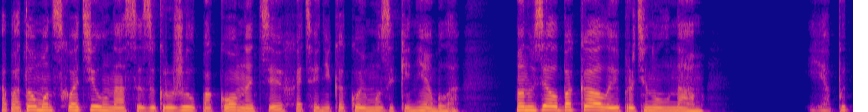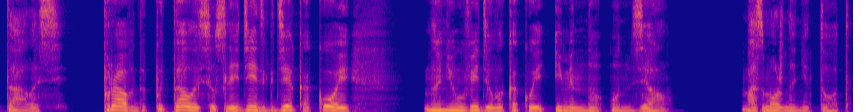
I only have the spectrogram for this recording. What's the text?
А потом он схватил нас и закружил по комнате, хотя никакой музыки не было. Он взял бокалы и протянул нам. Я пыталась, правда пыталась уследить, где какой, но не увидела, какой именно он взял. Возможно, не тот.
